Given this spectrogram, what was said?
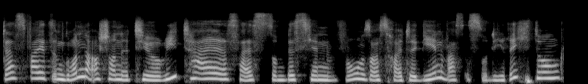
das war jetzt im Grunde auch schon der Theorieteil. Das heißt so ein bisschen, worum soll es heute gehen? Was ist so die Richtung?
